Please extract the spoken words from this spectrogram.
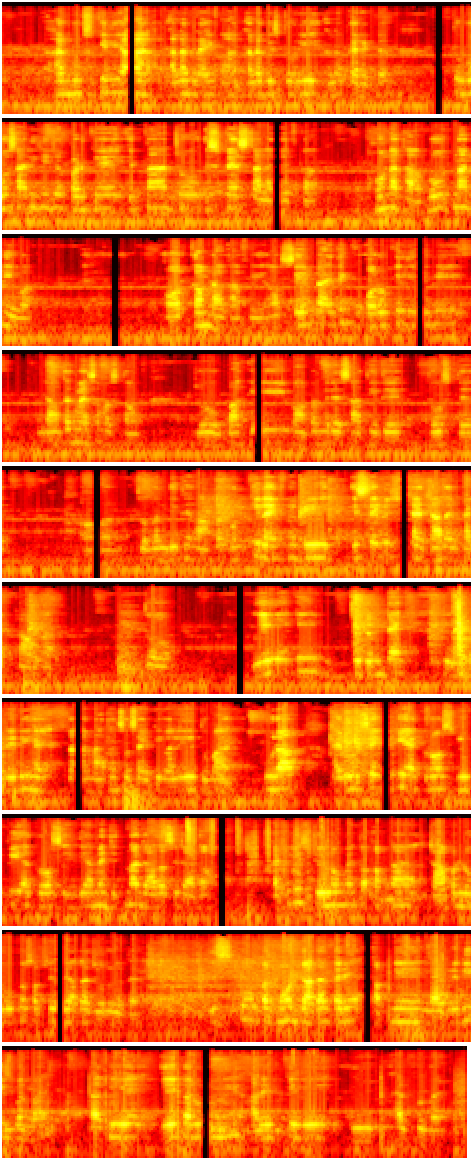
हर बुक्स के लिए अलग लाइफ अलग स्टोरी अलग कैरेक्टर तो वो सारी चीज़ें पढ़ के इतना जो स्ट्रेस था होना था, वो उतना नहीं हुआ। और कम रहा काफ़ी। और सेम रहा आई थिंक औरों के लिए भी, जहाँ तक मैं समझता हूँ, जो बाकी वहाँ पर मेरे साथी थे, दोस्त थे, और जो बंदी थे वहाँ पर, उनकी लाइफ में भी इससे भी शायद ज़्यादा इम्पैक्ट रहा होगा। तो ये है कि जो बिमटेक लाइब्रेरी है रंगनाथन सोसाइटी वाली दोबारा पूरा आई वुड से कि अक्रॉस यूपी अक्रॉस इंडिया में जितना ज़्यादा से ज़्यादा एटलीस्ट जेलों में तो अपना, जहाँ पर लोगों को सबसे ज़्यादा ज़रूरत है। इसको प्रमोट ज़्यादा करें, अपनी लाइब्रेरीज बनवाएँ, ताकि ये एक अलूमी हर एक के लिए हेल्पफुल रहे।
